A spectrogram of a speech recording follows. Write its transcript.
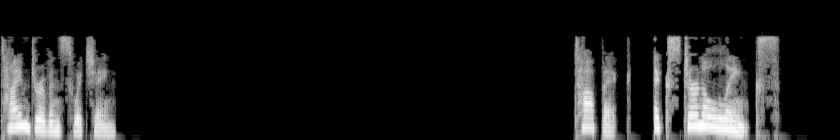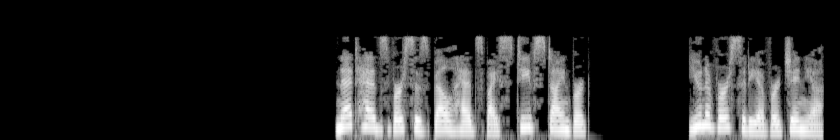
Time-driven switching. Topic. External links. Netheads vs. Bellheads by Steve Steinberg. University of Virginia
